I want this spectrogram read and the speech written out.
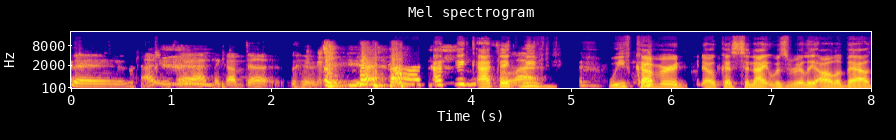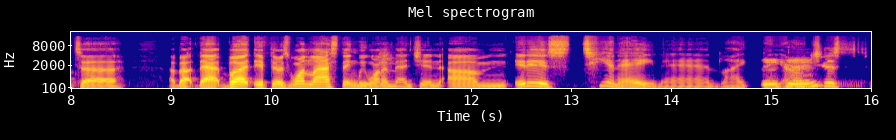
said, I, I think I'm done. I think I think we've we've covered, you know, because tonight was really all about uh about that. But if there's one last thing we want to mention, um, it is TNA, man. Like they are just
